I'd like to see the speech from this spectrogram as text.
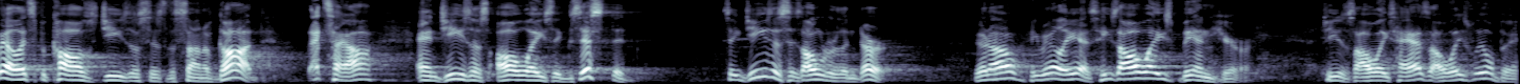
Well, it's because Jesus is the Son of God. That's how. And Jesus always existed. See, Jesus is older than dirt. You know, he really is. He's always been here. Jesus always has, always will be.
